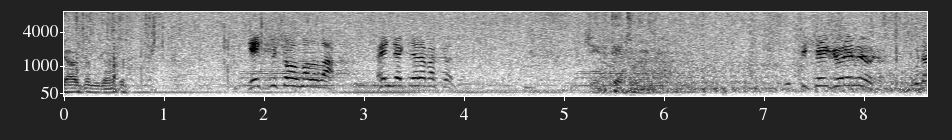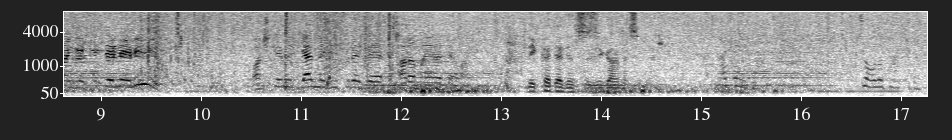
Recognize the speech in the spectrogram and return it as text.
Gördüm gördüm. Geçmiş olmalılar. Penceklere bakın. Geride durun. Hiçbir şey göremiyorum. Buradan geçtiklerine emin miyim? Başka emir gelmediği sürece aramaya devam. Dikkat edin sizi görmesinler. Hadi. Joel'u takip et.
